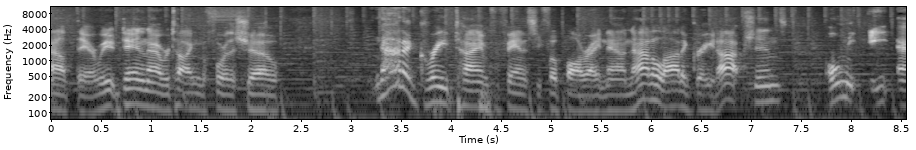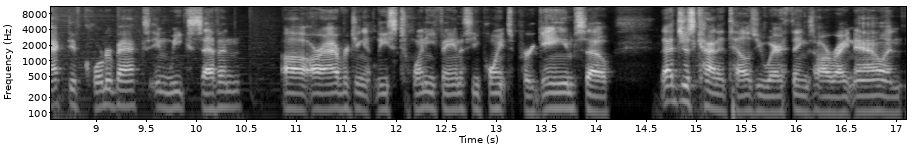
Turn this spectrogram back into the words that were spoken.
out there. We, Dan and I were talking before the show. Not a great time for fantasy football right now. Not a lot of great options. Only eight active quarterbacks in Week 7 uh, are averaging at least 20 fantasy points per game. So that just kind of tells you where things are right now. And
